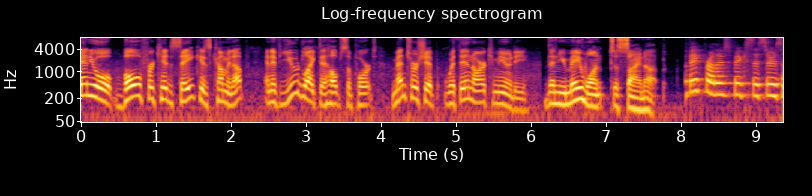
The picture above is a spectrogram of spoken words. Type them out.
annual Bowl for Kids' Sake is coming up, and if you'd like to help support mentorship within our community, then you may want to sign up. Big Brothers Big Sisters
